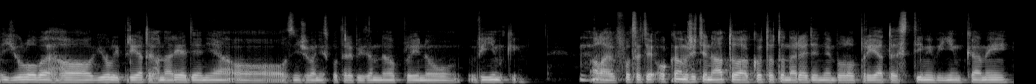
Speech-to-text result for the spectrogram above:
júlového, júli prijatého nariadenia o znižovaní spotreby zemného plynu výnimky. Mm-hmm. Ale v podstate okamžite na to, ako toto nariadenie bolo prijaté s tými výnimkami,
